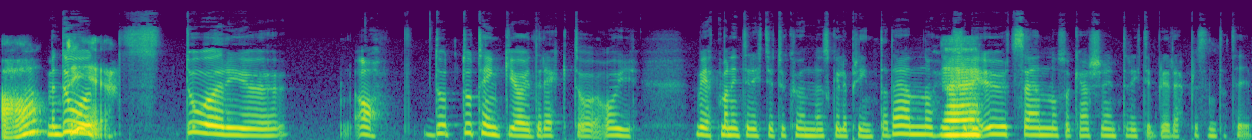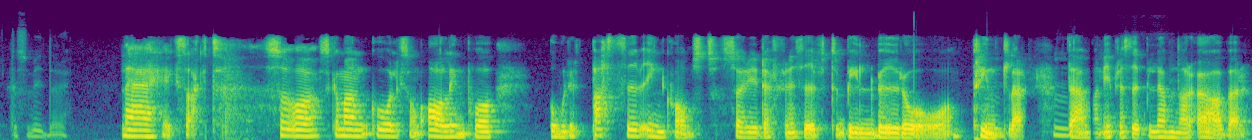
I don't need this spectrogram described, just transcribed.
Ja, Men då, det. Då är det ju... Ja, då, då tänker jag ju direkt och, oj, vet man inte riktigt hur kunden skulle printa den och hur Nej. ser det ut sen och så kanske det inte riktigt blir representativt och så vidare. Nej, exakt. Så ska man gå liksom all in på ordet passiv inkomst så är det ju definitivt bildbyrå och printler Mm. där man i princip lämnar över.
